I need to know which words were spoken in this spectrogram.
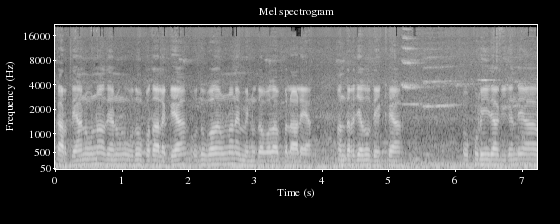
ਘਰਦਿਆਂ ਨੂੰ ਉਹਨਾਂ ਦਿਆਂ ਨੂੰ ਉਦੋਂ ਪਤਾ ਲੱਗਿਆ। ਉਦੋਂ ਬਾਅਦ ਉਹਨਾਂ ਨੇ ਮੈਨੂੰ ਤਾਂ ਪਤਾ ਬੁਲਾ ਲਿਆ। ਅੰਦਰ ਜਦੋਂ ਦੇਖਿਆ ਉਹ ਕੁੜੀ ਦਾ ਕੀ ਕਹਿੰਦੇ ਆ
